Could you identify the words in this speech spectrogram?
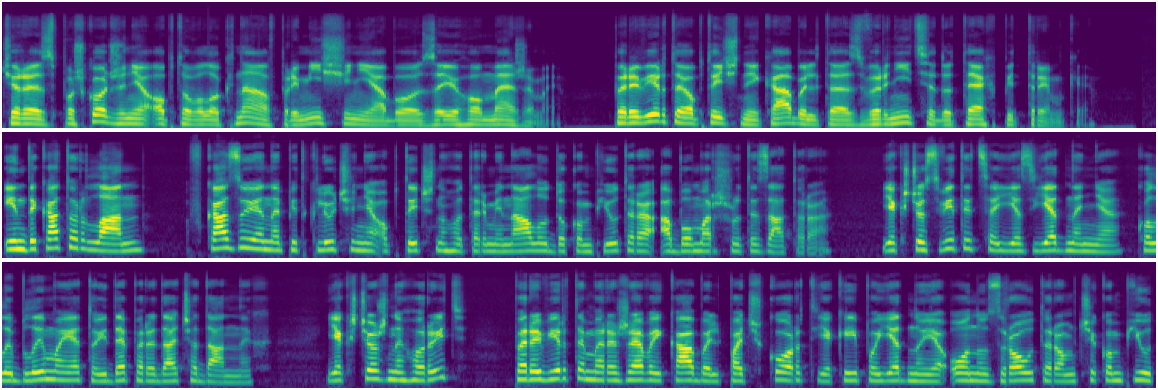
через пошкодження оптоволокна в приміщенні або за його межами. Перевірте оптичний кабель та зверніться до техпідтримки. Індикатор LAN вказує на підключення оптичного терміналу до комп'ютера або маршрутизатора. Якщо світиться, є з'єднання, коли блимає, то йде передача даних. Якщо ж не горить, перевірте мережевий кабель пачкорт, який поєднує ОНУ з роутером чи комп'ютером.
